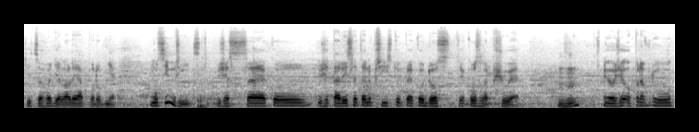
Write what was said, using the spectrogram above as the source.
ti, co ho dělali a podobně. Musím říct, že, se jako, že tady se ten přístup jako dost jako zlepšuje. Mm-hmm. Jo, že opravdu,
